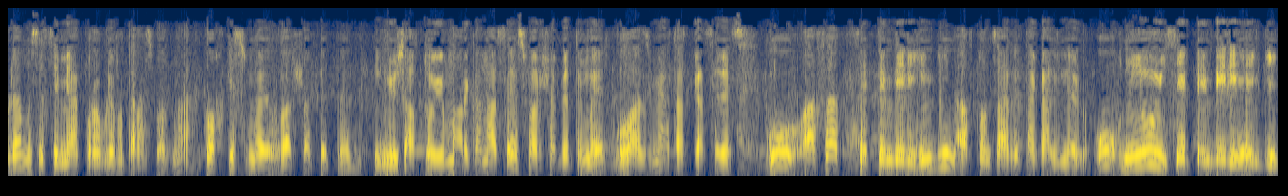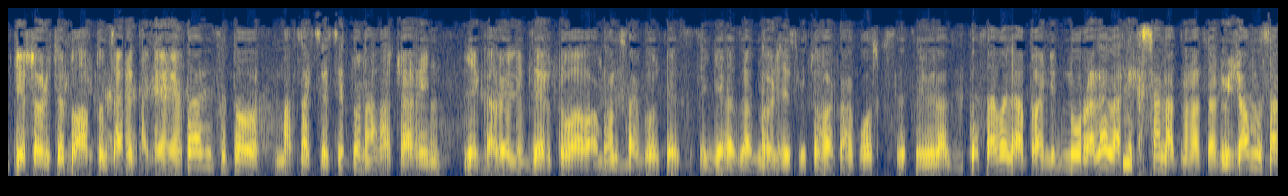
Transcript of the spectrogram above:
խնդրեմ, ասես Գիտի միակ խնդրեմը տրանսպորտն է։ Կողքից մեր վարշապետն է, նույնս ավտոյի մարգան ասես վարշապետը մեր, ու ազ մի հատ կացրեց։ Ու ասած սեպտեմբերի 5-ին ավտոն ծառի տակ լինելու։ Ու նույն սեպտեմբերի 5-ին կեսօրից հետո ավտոն ծառի տակ է։ Դրանից հետո մասնակցեց այդ նավաճարին, եկավ էլի ձեր տուավ ամոնցագործ է գերազատ նորից է սվիճողական խոսքը սերյալ տեսավել ապրանքի նորալել մի 20 հատ մնացած մի ժամ սա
